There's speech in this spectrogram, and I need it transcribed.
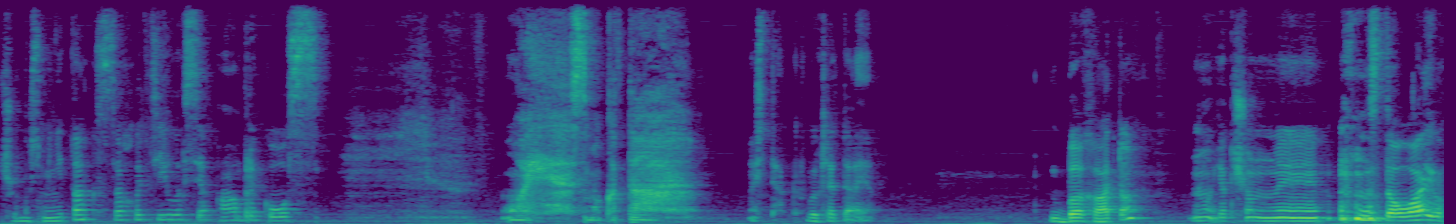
Чомусь мені так захотілося абрикос. Ой, смакота. Ось так виглядає. Багато. Ну, якщо не здолаю,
